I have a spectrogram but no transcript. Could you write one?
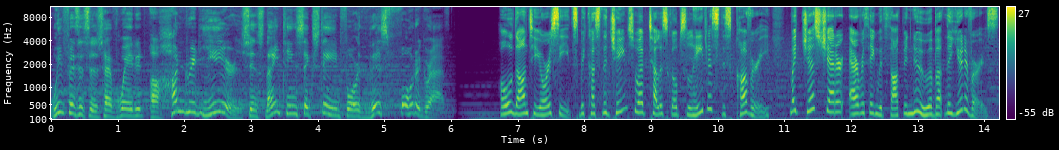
We physicists have waited a hundred years since 1916 for this photograph. Hold on to your seats because the James Webb Telescope's latest discovery might just shatter everything we thought we knew about the universe.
